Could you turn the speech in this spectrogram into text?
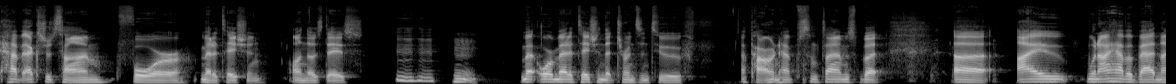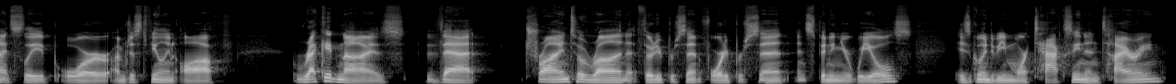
have extra time for meditation on those days. Mm-hmm. Hmm. Or meditation that turns into a power nap sometimes. But uh, I, when I have a bad night's sleep or I'm just feeling off, recognize that trying to run at 30%, 40% and spinning your wheels is going to be more taxing and tiring.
